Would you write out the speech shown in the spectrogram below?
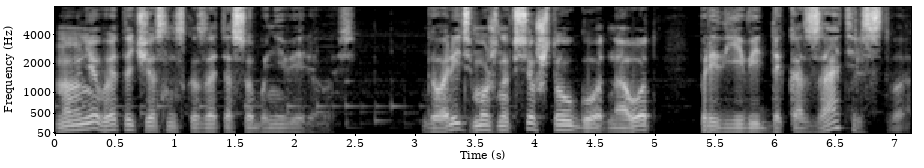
но мне в это, честно сказать, особо не верилось. Говорить можно все, что угодно, а вот предъявить доказательства...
